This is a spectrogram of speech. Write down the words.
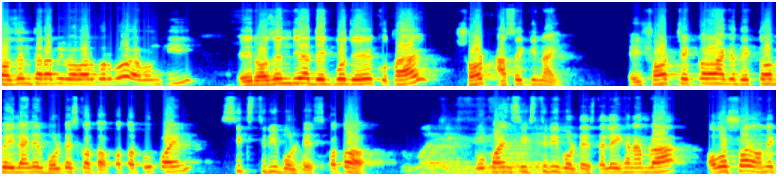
রজেন থেরাপি ব্যবহার করব এবং কি এই রজেন দিয়া দেখব যে কোথায় শর্ট আছে কি নাই। এই শর্ট চেক করার আগে দেখতে হবে এই লাইনের ভোল্টেজ কত? কত? Two point six three voltage কত? Two point six three voltage তাহলে এখানে আমরা অবশ্যই অনেক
